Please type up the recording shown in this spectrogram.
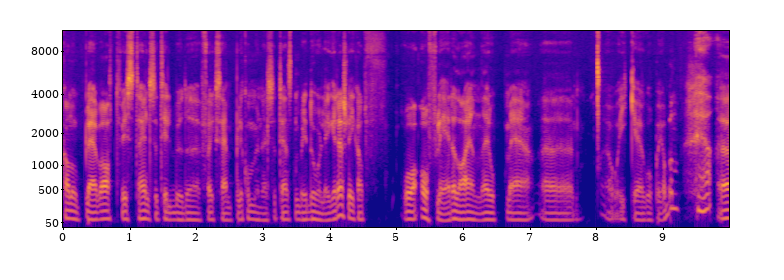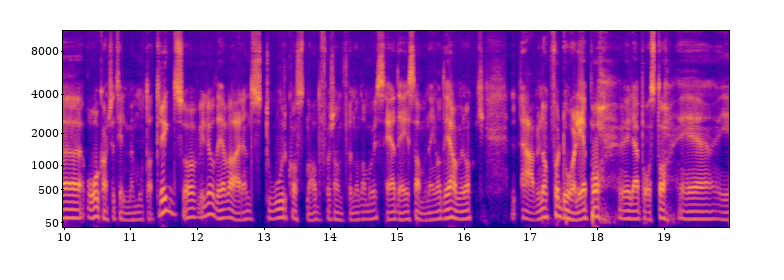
kan oppleve at hvis helsetilbudet f.eks. i kommunehelsetjenesten blir dårligere, slik at og, og flere da ender opp med eh, å ikke gå på jobben, Ja. eh, og kanskje til og med motta trygd, så vil jo det være en stor kostnad for samfunnet. og Da må vi se det i sammenheng, og det har vi nok, er vi nok for dårlige på, vil jeg påstå, i, i,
